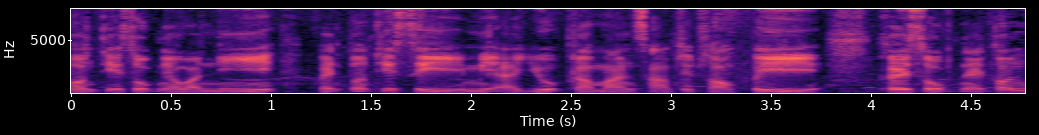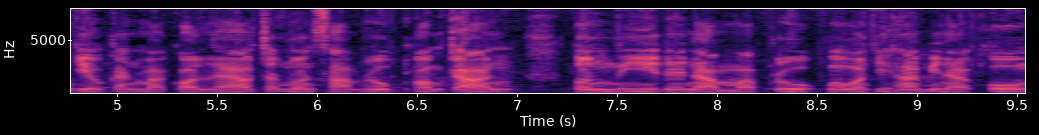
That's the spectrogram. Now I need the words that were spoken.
ต้นที่สุกในวันนี้เป็นต้นทีสี่4 มีอายุประมาณ 32 ปี เคยสุกในต้นเดียวกันมาก่อนแล้วจำนวน 3 ลูกพร้อมกัน ต้นนี้ได้นำมาปลูกเมื่อวันที่ 5 มีนาคม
